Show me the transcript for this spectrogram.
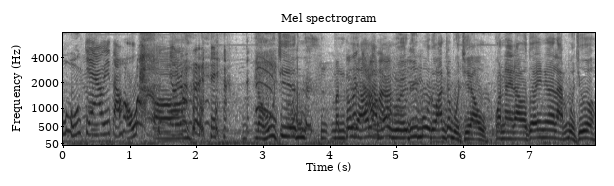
Mua hủ chao với tàu hủ. Ờ. Đó. Đậu hũ chiên. Mình có cái là mà. mọi người đi mua đồ ăn cho buổi chiều. Còn này là tụi anh làm buổi trưa.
